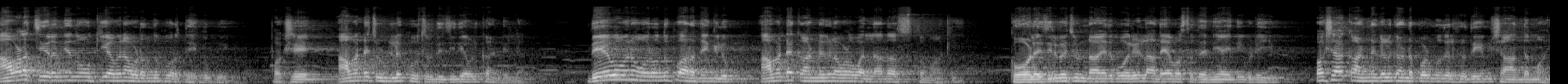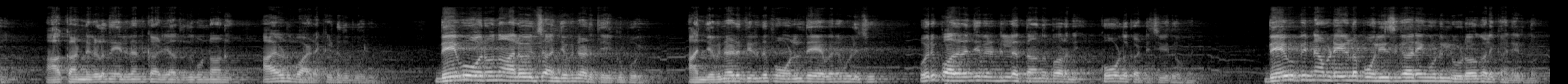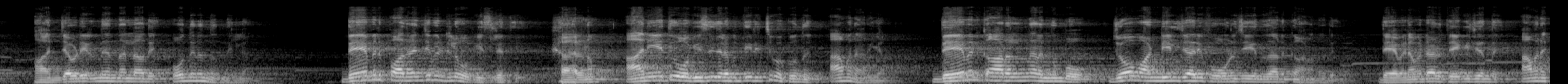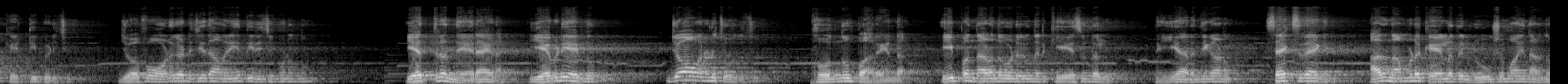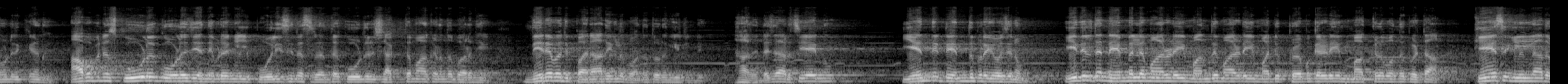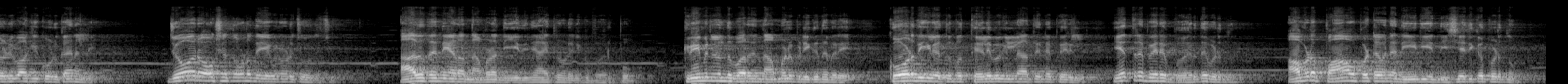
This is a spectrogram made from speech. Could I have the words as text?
അവളെ ചിറഞ്ഞ് നോക്കി അവൻ അവിടെ നിന്ന് പുറത്തേക്ക് പോയി. പക്ഷേ അവന്റെ ചുണ്ടിലെ കുസൃതി ചിരി അവൾ കണ്ടില്ല. ദേവ് അവൻ ഓരോന്ന് പറഞ്ഞെങ്കിലും അവന്റെ കണ്ണുകൾ അവളെ വല്ലാതെ അസ്വസ്ഥമാക്കി കോളേജിൽ വെച്ചുണ്ടായതുപോലെയുള്ള അതേ അവസ്ഥ തന്നെയായിരുന്നു ഇവിടെയും. പക്ഷെ ആ കണ്ണുകൾ കണ്ടപ്പോൾ മുതൽ ഹൃദയം ശാന്തമായി. ആ കണ്ണുകൾ നേരിടാൻ കഴിയാത്തത് കൊണ്ടാണ് അയാളോട് വഴക്കിട്ടത് പോലും. ദേവ് ഓരോന്ന് ആലോചിച്ച് അഞ്ജുവിന്റെ അടുത്തേക്ക് പോയി. അഞ്ജുവിന്റെ അടുത്തിരുന്ന് ഫോണിൽ ദേവനെ വിളിച്ചു. ഒരു പതിനഞ്ച് മിനിറ്റിൽ എത്താമെന്ന് പറഞ്ഞ് കോൾ കട്ട് ചെയ്തു അവൻ. ദേവ് പിന്നെ അവിടെയുള്ള പോലീസുകാരെയും കൂടി ലുഡോ കളിക്കാനിരുന്നു. അഞ്ച് അവിടെ ഇരുന്ന് എന്നല്ലാതെ ഒന്നിനും നിന്നില്ല. ദേവൻ പതിനഞ്ച് മിനിറ്റിൽ ഓഫീസിലെത്തി. കാരണം അനിയത്തി ഓഫീസിൽ ചിലപ്പോൾ തിരിച്ചു വെക്കുമെന്ന് അവനറിയാം. ദേവൻ കാറിൽ നിന്ന് ഇറങ്ങുമ്പോൾ ജോ വണ്ടിയിൽ ചാരി ഫോൺ ചെയ്യുന്നതാണ് കാണുന്നത്. ദേവൻ അവന്റെ അടുത്തേക്ക് ചെന്ന് അവനെ കെട്ടിപ്പിടിച്ചു. ജോ ഫോൺ കട്ട് ചെയ്ത് അവനെയും തിരിച്ചു കൊണുന്നു എത്ര നേരായടാ എവിടെയായിരുന്നു? ജോ അവനോട് ചോദിച്ചു. ഒന്നും പറയണ്ട ഇപ്പം നടന്നുകൊണ്ടിരുന്ന ഒരു കേസുണ്ടല്ലോ. നീ അറിഞ്ഞു കാണും. സെക്സ് റാഗിൻ അത് നമ്മുടെ കേരളത്തിൽ രൂക്ഷമായി നടന്നുകൊണ്ടിരിക്കുകയാണ്. അപ്പൊ പിന്നെ സ്കൂൾ കോളേജ് എന്നിവിടങ്ങളിൽ പോലീസിന്റെ ശ്രദ്ധ കൂടുതൽ ശക്തമാക്കണമെന്ന് പറഞ്ഞ് നിരവധി പരാതികൾ വന്നു തുടങ്ങിയിട്ടുണ്ട്. അതിന്റെ ചർച്ചയായിരുന്നു. എന്നിട്ട് എന്ത് പ്രയോജനം? ഇതിൽ തന്നെ എം എൽ എമാരുടെയും മന്ത്രിമാരുടെയും മറ്റു പ്രമുഖരുടെയും മക്കൾ വന്നുപെട്ട കേസുകളില്ലാതെ ഒഴിവാക്കി കൊടുക്കാനല്ലേ? ജോ രോക്ഷത്തോടെ ദേവനോട് ചോദിച്ചു. അത് തന്നെയാണ് നമ്മുടെ നീതിന്യായത്തിനോട് എനിക്ക് വെറുപ്പും. ക്രിമിനൽ എന്ന് പറഞ്ഞ് നമ്മൾ പിടിക്കുന്നവരെ കോടതിയിൽ എത്തുമ്പോൾ തെളിവുകളില്ലാത്തതിന്റെ പേരിൽ എത്ര പേരെ വെറുതെ വിടുന്നു? അവിടെ പാവപ്പെട്ടവന്റെ നീതിയെ നിഷേധിക്കപ്പെടുന്നു.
